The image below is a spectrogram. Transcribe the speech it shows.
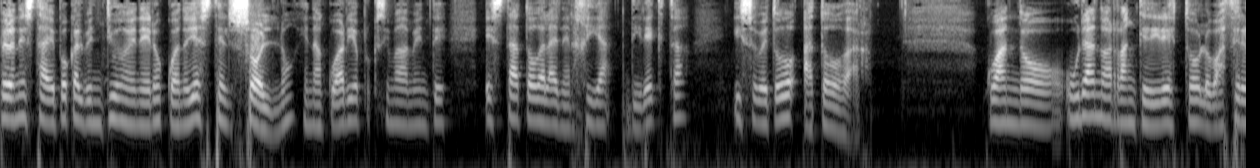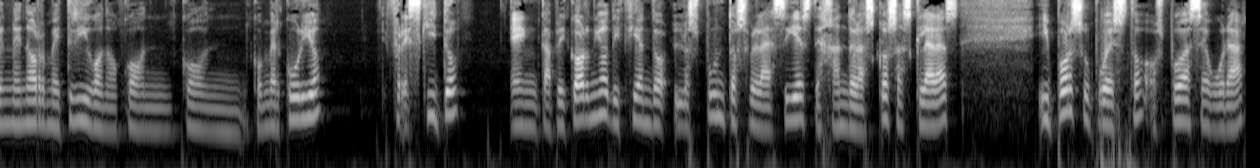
Pero en esta época, el 21 de enero, cuando ya esté el Sol, ¿no? En Acuario aproximadamente, está toda la energía directa y sobre todo a todo dar. Cuando Urano arranque directo, lo va a hacer en un enorme trígono con, con, con Mercurio, fresquito, en Capricornio, diciendo los puntos sobre las IES, dejando las cosas claras. Y por supuesto, os puedo asegurar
